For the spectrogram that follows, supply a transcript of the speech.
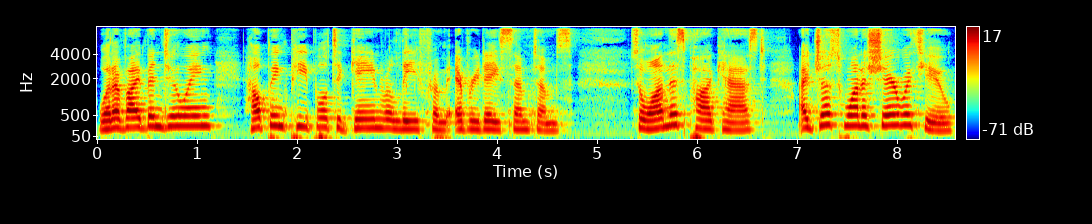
What have I been doing? Helping people to gain relief from everyday symptoms. So, on this podcast, I just want to share with you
